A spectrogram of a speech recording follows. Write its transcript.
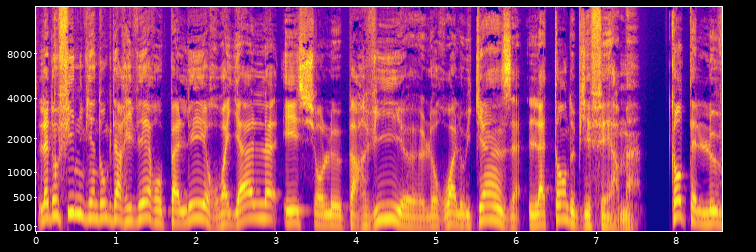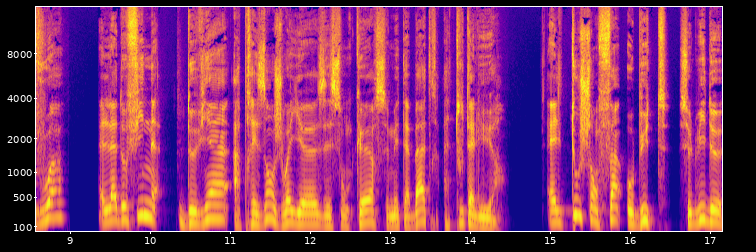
La dauphine vient donc d'arriver au palais royal et sur le parvis, euh, le roi Louis XV l'attend de pied ferme. Quand elle le voit, la dauphine devient à présent joyeuse et son cœur se met à battre à toute allure. Elle touche enfin au but, celui de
